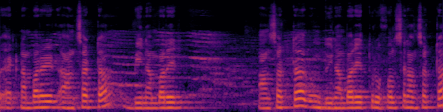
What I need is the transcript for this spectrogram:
এক নাম্বারের আনসারটা বি নাম্বারের আনসারটা এবং দুই নাম্বারের ট্রু ফলসের আনসারটা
